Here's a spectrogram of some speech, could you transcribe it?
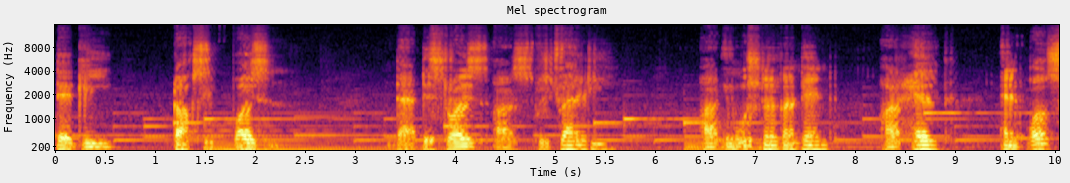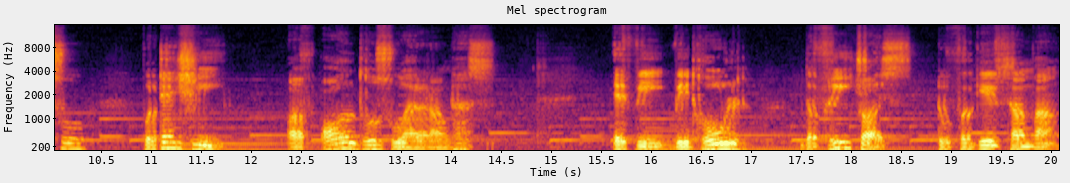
deadly, toxic poison that destroys our spirituality, our emotional content, our health, and also potentially of all those who are around us. If we withhold the free choice to forgive someone,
